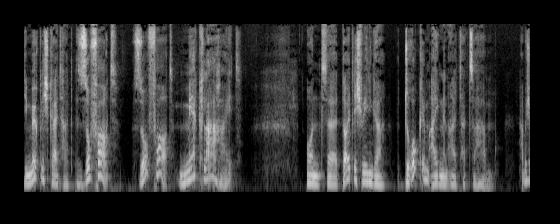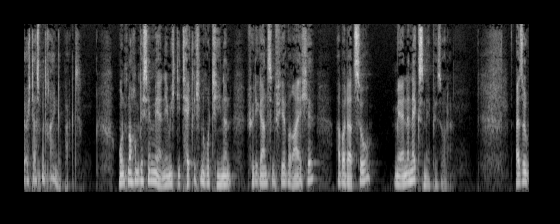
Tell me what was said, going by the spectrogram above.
die Möglichkeit hat, sofort, sofort mehr Klarheit und äh, deutlich weniger Druck im eigenen Alltag zu haben, habe ich euch das mit reingepackt. Und noch ein bisschen mehr, nämlich die täglichen Routinen für die ganzen vier Bereiche, aber dazu mehr in der nächsten Episode. Also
